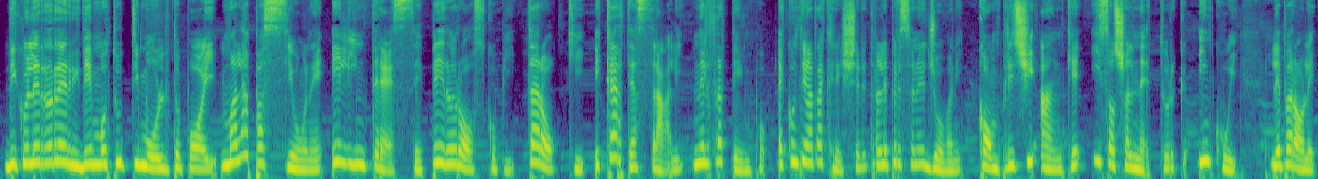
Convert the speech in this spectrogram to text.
di quell'errore ridemmo tutti molto poi, ma la passione e l'interesse per oroscopi, tarocchi e carte astrali nel frattempo è continuata a crescere tra le persone giovani, complici anche i social network in cui le parole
